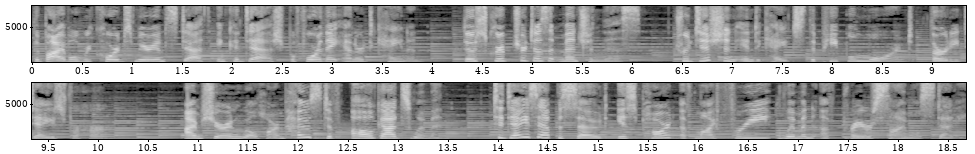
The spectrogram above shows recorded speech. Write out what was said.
The Bible records Miriam's death in Kadesh before they entered Canaan. Though scripture doesn't mention this, tradition indicates the people mourned 30 days for her. I'm Sharon Wilharm, host of All God's Women. Today's episode is part of my free Women of Prayer Simul study.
